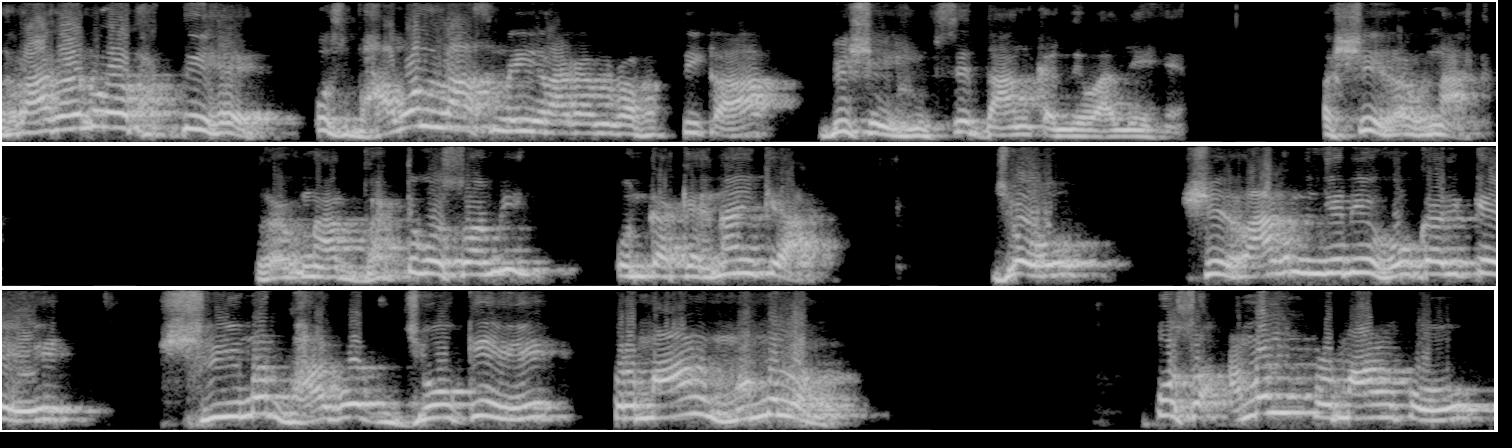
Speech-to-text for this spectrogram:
रागानुगा भक्ति है, उस भावोल्लासमयी रागानुगा भक्ति का विशेष रूप से दान करने वाले हैं। और श्री रघुनाथ रघुनाथ भट्ट गोस्वामी, उनका कहना ही क्या? जो श्री राग मंजरी होकर के श्रीमद भागवत जो के प्रमाण ममलम उस अमल प्रमाण को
